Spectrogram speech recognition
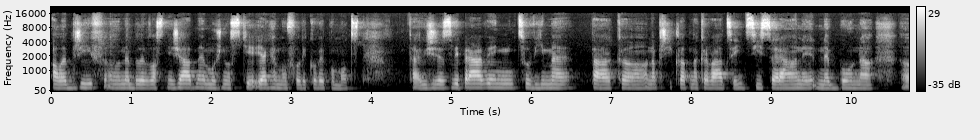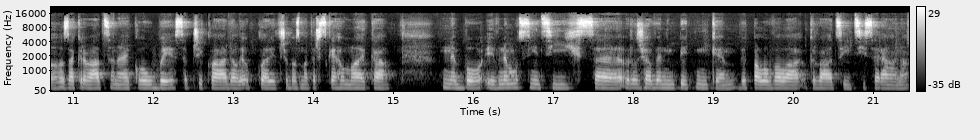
ale dřív eh, nebyly vlastně žádné možnosti, jak hemofilikovi pomoct. Takže z vyprávění, co víme, tak například na krvácející se rány nebo na zakrvácené klouby se přikládaly obklady třeba z mateřského mléka nebo i v nemocnicích se rozžaveným pětníkem vypalovala krvácející se rána.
